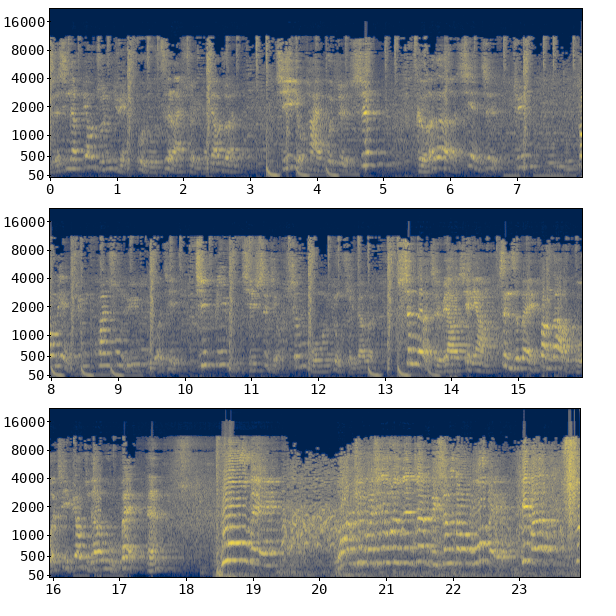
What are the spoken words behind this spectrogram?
执行的标准远不如自来水的标准。其有害物质砷、镉的限制均方面均宽松于国际 GB 五七四九生活用水标准，砷的指标限量甚至被放到国际标准的五倍。嗯，五倍，完全关系的我认证被升到了五倍，你看水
